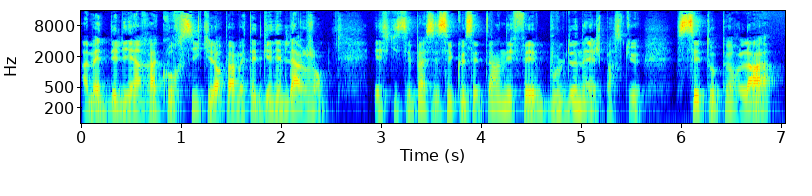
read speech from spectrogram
à mettre des liens raccourcis qui leur permettaient de gagner de l'argent. Et ce qui s'est passé, c'est que c'était un effet boule de neige parce que ces toppers-là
